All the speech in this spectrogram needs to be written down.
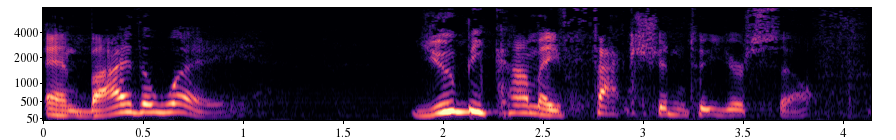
And by the way, you become a faction to yourself.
